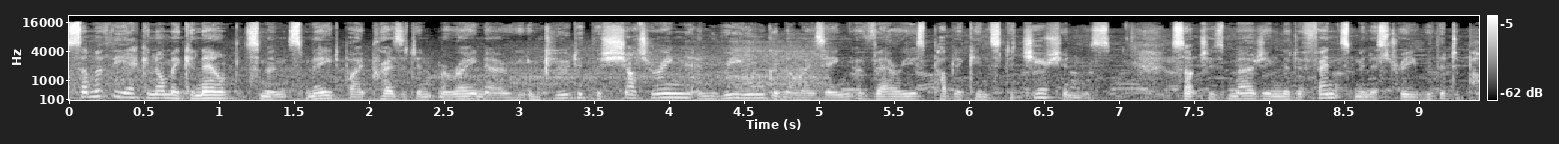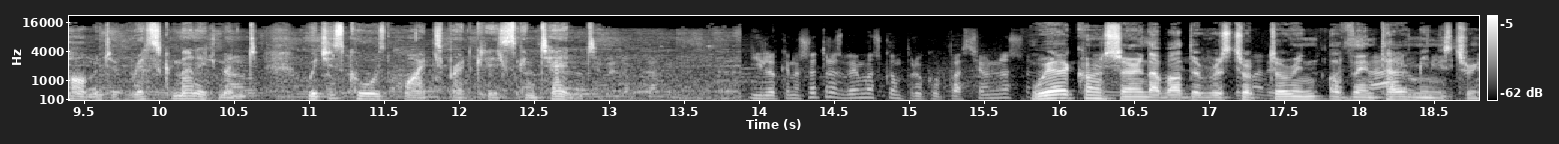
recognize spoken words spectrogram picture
Some of the economic announcements made by President Moreno included the shuttering and reorganizing of various public institutions, such as merging the Defense Ministry with the Department of Risk Management, which has caused widespread discontent. We are concerned about the restructuring of the entire ministry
